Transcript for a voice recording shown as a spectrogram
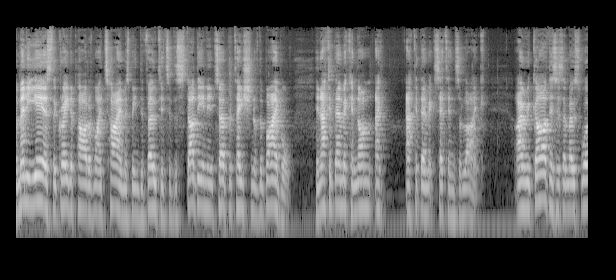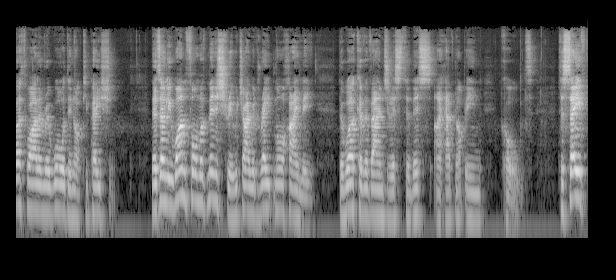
for many years, the greater part of my time has been devoted to the study and interpretation of the Bible in academic and non academic settings alike. I regard this as a most worthwhile and rewarding occupation. There's only one form of ministry which I would rate more highly the work of evangelist. To this I have not been called. To save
